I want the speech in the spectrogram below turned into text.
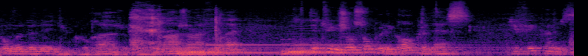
Qu'on me donnait du courage, du courage dans la forêt. C'était une chanson que les grands connaissent. Tu fais comme ça.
